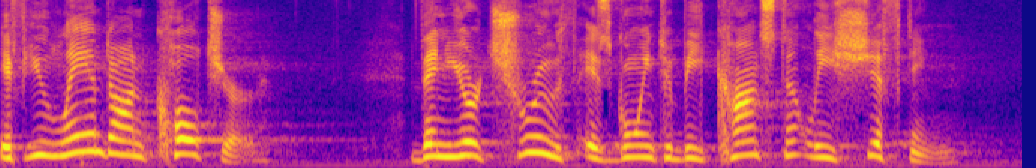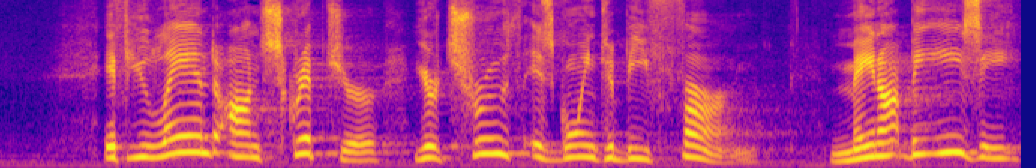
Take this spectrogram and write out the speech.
If you land on culture, then your truth is going to be constantly shifting. If you land on Scripture, your truth is going to be firm. May not be easy,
